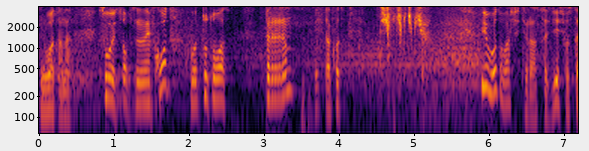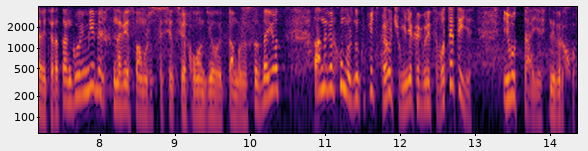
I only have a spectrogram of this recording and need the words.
Вот она, свой собственный вход, вот тут у вас, вот так вот, и вот ваша терраса. Здесь вы ставите ротанговую мебель. Навес вам уже сосед сверху он делает, там уже создает. А наверху можно купить. Короче, у меня, как говорится, вот это есть. И вот та есть наверху.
